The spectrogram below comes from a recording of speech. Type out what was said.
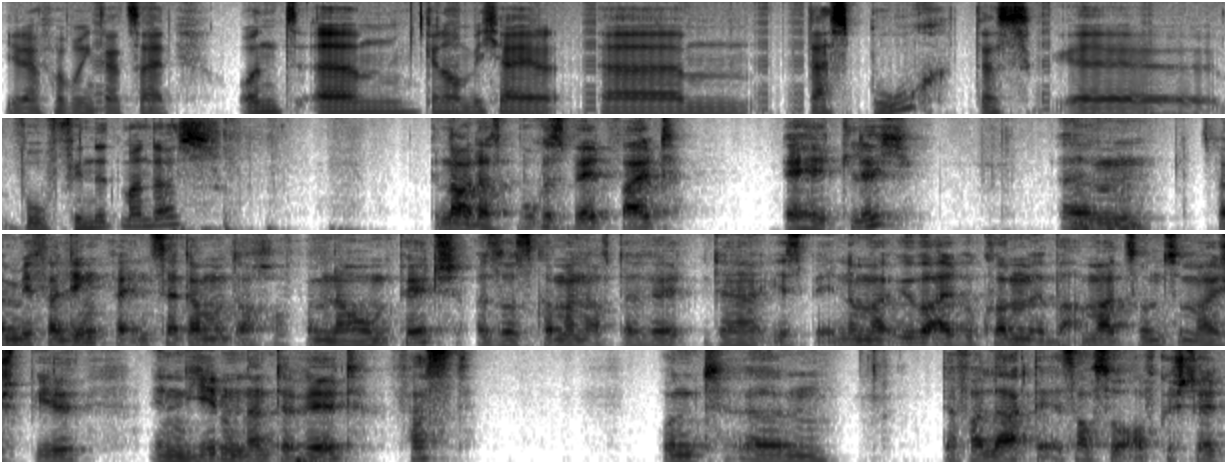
Jeder verbringt da Zeit. Und ähm, genau, Michael, ähm, das Buch, das, äh, wo findet man das? Genau, das Buch ist weltweit erhältlich. Ähm, ist bei mir verlinkt bei Instagram und auch auf meiner Homepage. Also das kann man auf der Welt mit der ISBN-Nummer überall bekommen, über Amazon zum Beispiel, in jedem Land der Welt fast. Und ähm, der Verlag, der ist auch so aufgestellt,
